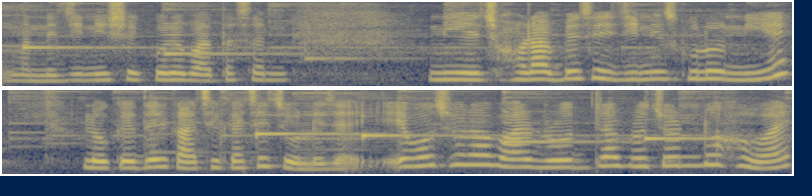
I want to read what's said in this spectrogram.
মানে জিনিসে করে বাতাসা নিয়ে ছড়াবে সেই জিনিসগুলো নিয়ে লোকেদের কাছে কাছে চলে যায়। এবছর আবার রোদটা প্রচণ্ড হওয়ায়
